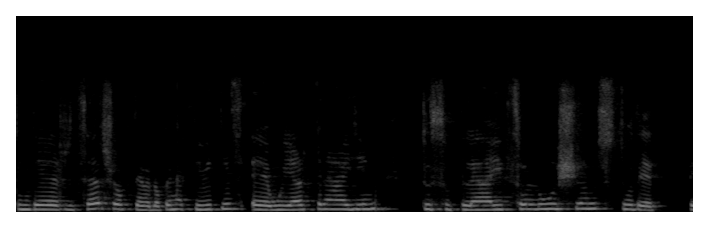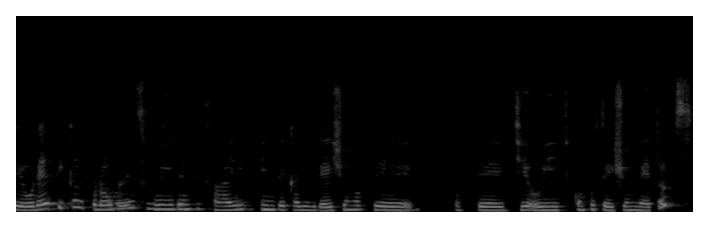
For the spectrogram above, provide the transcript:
In the research of developing activities, we are trying to supply solutions to the theoretical problems we identify in the calibration of the of the geoid computation methods.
